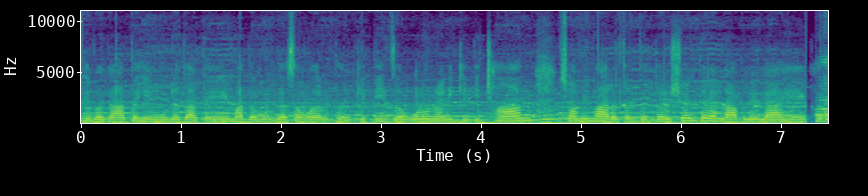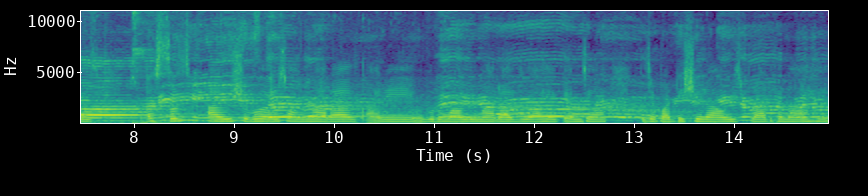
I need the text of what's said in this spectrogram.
हे बघा आता हे मुलं जात आहे. माझा मुलगा समर्थ. किती जवळून आणि किती छान स्वामी महाराजांचं दर्शन त्याला लाभलेलं आहे. खरंच असंच आयुष्यभर स्वामी महाराज आणि गुरुमावली महाराज जे आहे त्यांच्या त्याच्या पाठीशी राहावीच प्रार्थना आहे.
